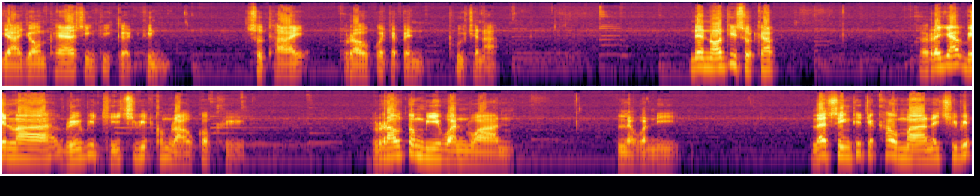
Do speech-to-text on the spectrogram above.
อย่ายอมแพ้สิ่งที่เกิดขึ้น สุดท้ายเราก็จะเป็น ผู้ชนะ แน่นอนที่สุดครับ ระยะเวลาหรือวิถีชีวิตของเราก็คือ เราต้องมีวันวานและวันนี้ และสิ่งที่จะเข้ามาในชีวิต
